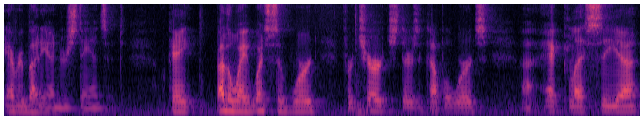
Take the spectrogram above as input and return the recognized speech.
everybody understands it. Okay, by the way, what's the word for church? There's a couple words. Uh, ecclesia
